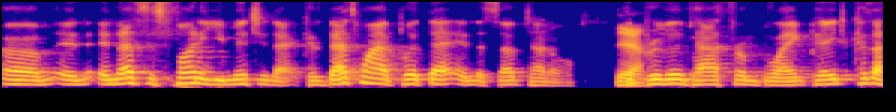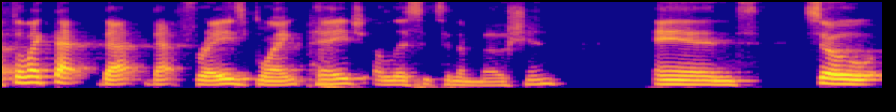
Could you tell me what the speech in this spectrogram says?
Um, and and that's just funny you mentioned that because that's why I put that in the subtitle, yeah. the proven path from blank page, because I feel like that that that phrase blank page elicits an emotion, and so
